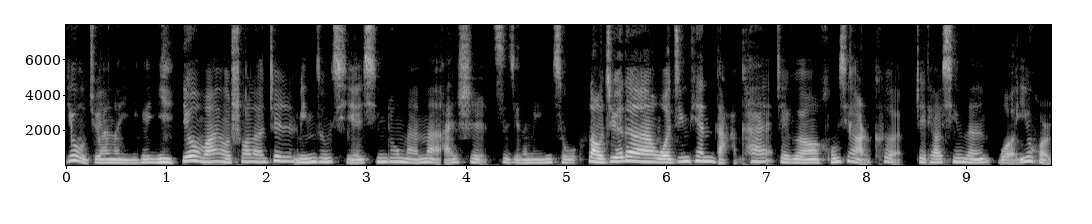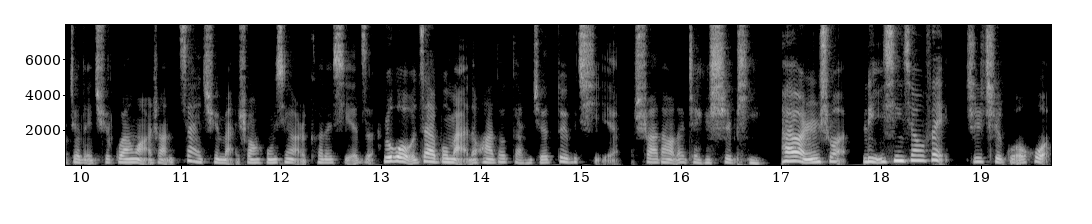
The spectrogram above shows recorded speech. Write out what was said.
又捐了一个亿。也有网友说了，这是民族企业心中满满，还是自己的民族？老觉得我今天打开这个鸿星尔克这条新闻，我一会儿就得去官网上再去买双鸿星尔克的鞋子。如果我再不买的话，都感觉对不起刷到了这个视频。还有人说，理性消费，支持国货。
